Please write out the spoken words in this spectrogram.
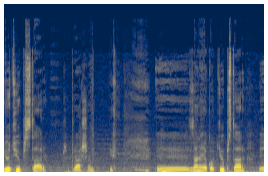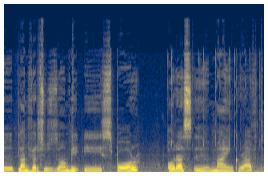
YouTube Star, przepraszam. Yy, znany jako TubeStar, yy, Plant vs Zombie i Spore oraz yy, Minecraft,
